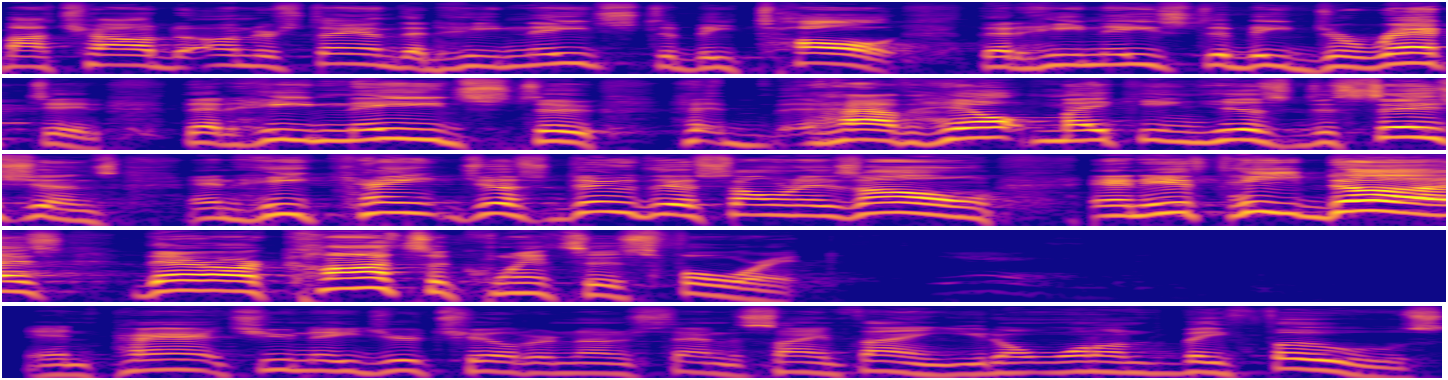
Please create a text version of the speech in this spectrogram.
my child to understand that he needs to be taught, that he needs to be directed, that he needs to have help making his decisions, and he can't just do this on his own. And if he does, there are consequences for it. Yes. And parents, you need your children to understand the same thing. You don't want them to be fools.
